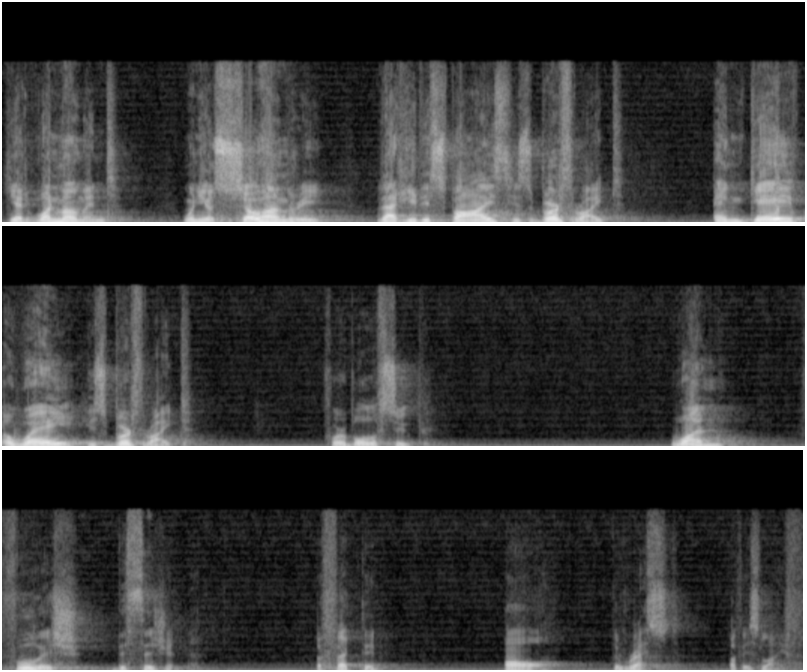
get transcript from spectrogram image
He had one moment when he was so hungry that he despised his birthright and gave away his birthright for a bowl of soup. One foolish decision affected all the rest of his life.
